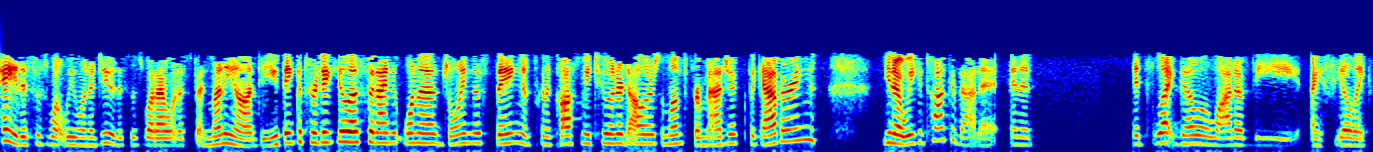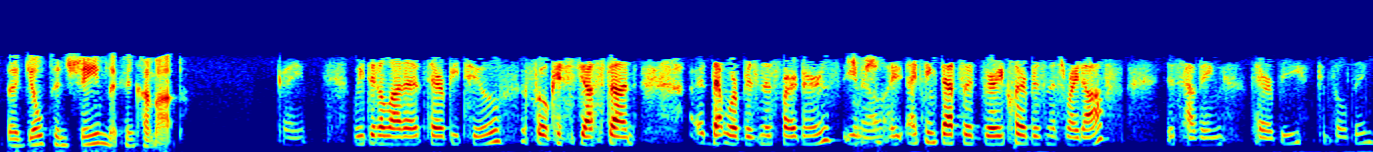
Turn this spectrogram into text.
hey, this is what we want to do. This is what I want to spend money on. Do you think it's ridiculous that I want to join this thing? It's going to cost me $200 a month for Magic the Gathering. You know, we can talk about it and it it's let go a lot of the I feel like the guilt and shame that can come up. Great. We did a lot of therapy too, focused just on uh, that we're business partners. You know, I, I think that's a very clear business write off is having therapy consulting.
